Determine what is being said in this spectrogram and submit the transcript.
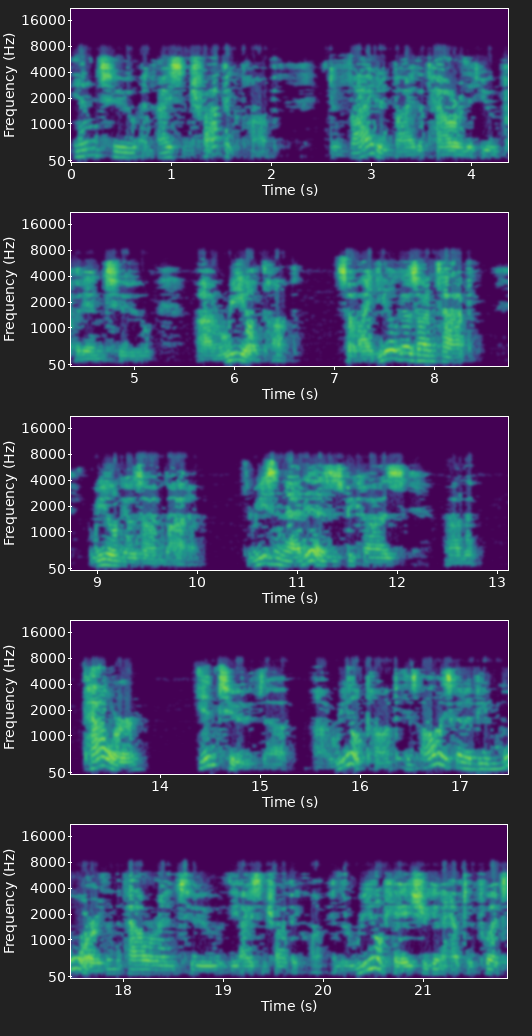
into an isentropic pump divided by the power that you put into a real pump. So ideal goes on top, real goes on bottom. The reason that is is because uh, the power into the uh, real pump is always going to be more than the power into the isentropic pump. In the real case, you're going to have to put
